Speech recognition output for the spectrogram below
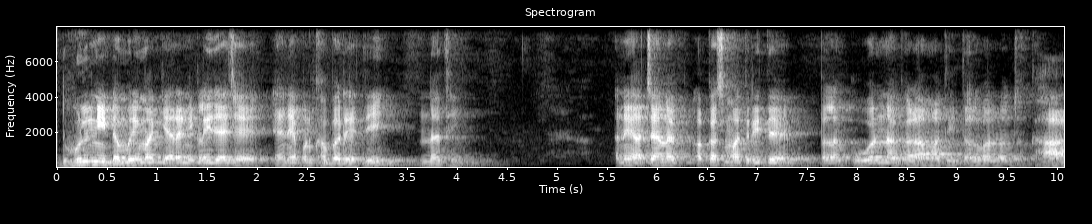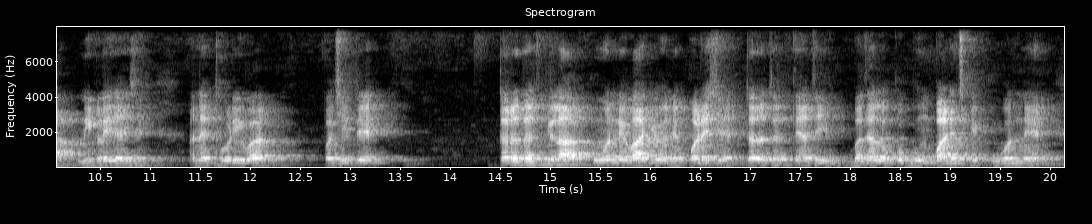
ધૂળની ડમરીમાં ક્યારે નીકળી જાય છે, એને પણ ખબર રહેતી નથી. અને અચાનક અકસ્માત રીતે પેલા કુંવરના ગળામાંથી તલવારનો ઘા નીકળી જાય છે અને થોડી વાર પછી તે તરત જ પેલા કુંવરને વાગ્યું અને પડે છે. તરત જ ત્યાંથી બધા લોકો બૂમ પાડે છે કે કુંવરને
